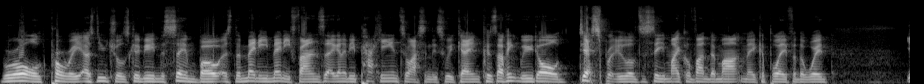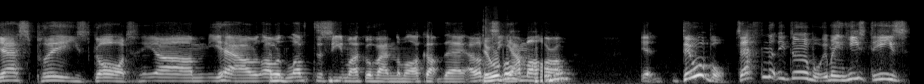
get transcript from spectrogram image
we're all probably as neutrals going to be in the same boat as the many, many fans that are going to be packing into Assen this weekend because I think we'd all desperately love to see Michael van der Mark make a play for the win. Yes, please, God. Um, yeah, I, would- I would love to see Michael Van der Mark up there. I'd love to see Doable? Yeah, doable. Definitely doable. I mean, he's he's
